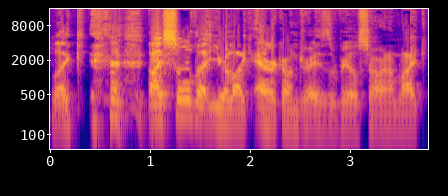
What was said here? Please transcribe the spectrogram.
like, I saw that you were like Eric Andre is the real star, and I'm like,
